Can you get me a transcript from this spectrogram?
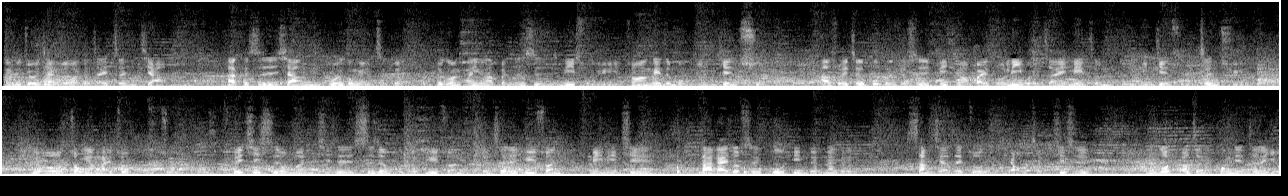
可能就会再额外的再增加。那可是像都会公园这个，都会公园它因为它本身是隶属于中央内政部营建署，那所以这个部分就是必须要拜托立委在内政部营建署争取由中央来做补助。所以其实我们其实市政府的预算本身的预算每年其实大概都是固定的那个上下在做调整，其实能够调整的空间真的有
